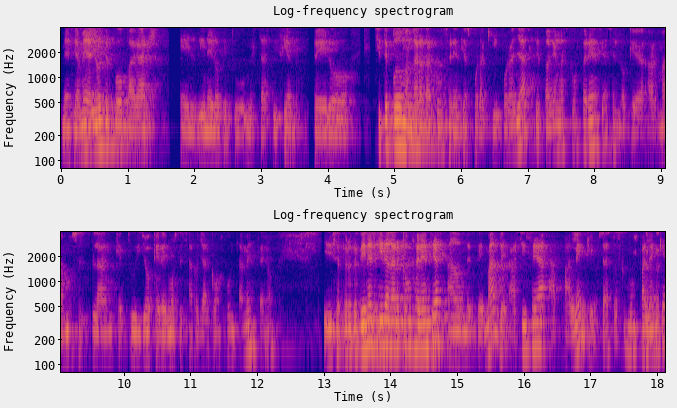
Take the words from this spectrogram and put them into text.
me decía, mira, yo no te puedo pagar el dinero que tú me estás diciendo, pero sí te puedo mandar a dar conferencias por aquí y por allá, que te paguen las conferencias en lo que armamos el plan que tú y yo queremos desarrollar conjuntamente, ¿no? Y dice, pero te tienes que ir a dar conferencias a donde te mande, así sea a Palenque. O sea, esto es como un Palenque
